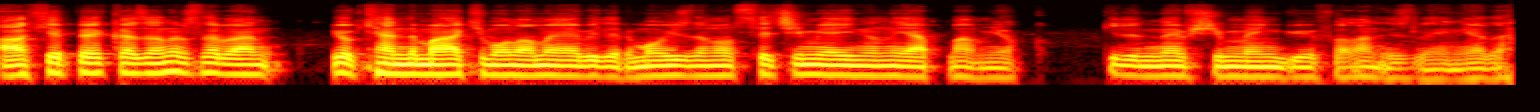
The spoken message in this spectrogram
AKP kazanırsa ben yok kendime hakim olamayabilirim. O yüzden o seçim yayınını yapmam yok. Gidin Nevşin Mengü'yü falan izleyin ya da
